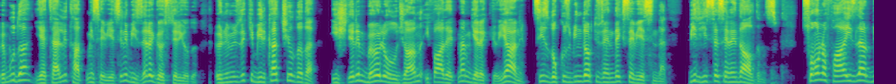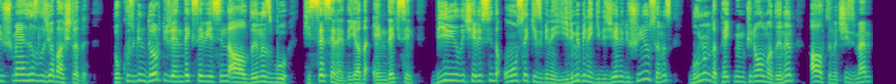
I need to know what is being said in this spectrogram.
Ve bu da yeterli tatmin seviyesini bizlere gösteriyordu. Önümüzdeki birkaç yılda da işlerin böyle olacağını ifade etmem gerekiyor. Yani siz 9400 endeks seviyesinden bir hisse senedi aldınız. Sonra faizler düşmeye hızlıca başladı. 9400 endeks seviyesinde aldığınız bu hisse senedi ya da endeksin bir yıl içerisinde 18 bine 20 bine gideceğini düşünüyorsanız bunun da pek mümkün olmadığının altını çizmem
